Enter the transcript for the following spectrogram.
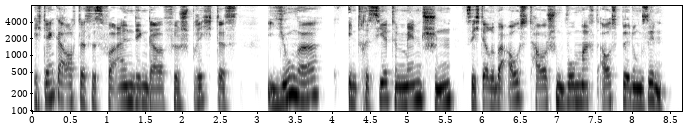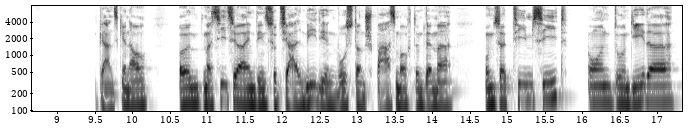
Ich denke auch, dass es vor allen Dingen dafür spricht, dass junge, interessierte Menschen sich darüber austauschen, wo macht Ausbildung Sinn. Ganz genau. Und man sieht es ja in den sozialen Medien, wo es dann Spaß macht. Und wenn man unser Team sieht und, und jeder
